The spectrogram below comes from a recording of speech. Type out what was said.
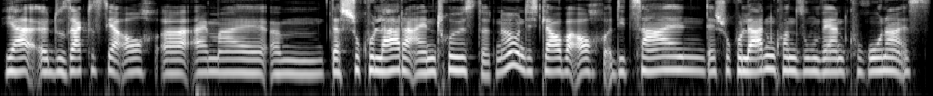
Ja, äh, du sagtest ja auch äh, einmal, ähm, dass Schokolade einen tröstet, ne? Und ich glaube auch, die Zahlen der Schokoladenkonsum während Corona ist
